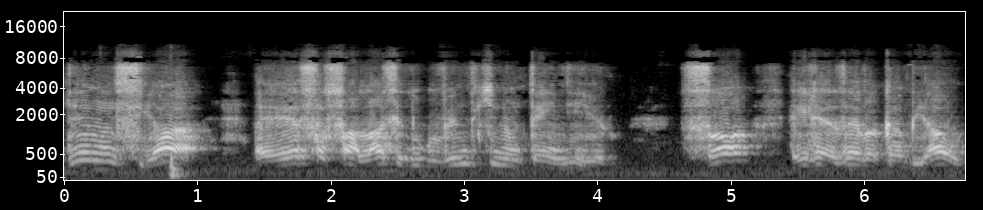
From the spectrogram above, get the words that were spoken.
denunciar é, essa falácia do governo de que não tem dinheiro. Só em reserva cambial,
